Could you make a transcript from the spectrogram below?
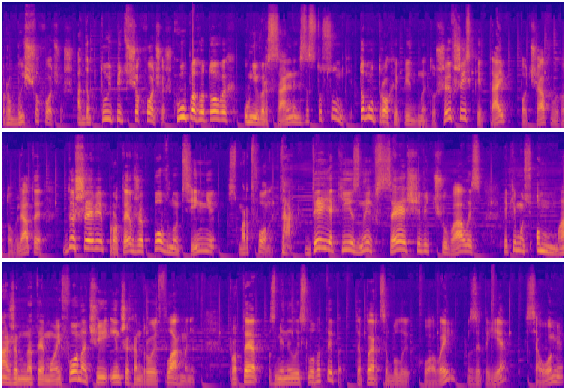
Роби, що хочеш, адаптуй під що хочеш. Купа готових універсальних застосунків. Тому, трохи підметушившись, Китай почав виготовляти дешеві, проте вже повноцінні смартфони. Так, деякі з них все ще відчувались якимось омажем на тему айфона чи інших android флагманів Проте змінились логотипи. Тепер це були Huawei, ZTE, Xiaomi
